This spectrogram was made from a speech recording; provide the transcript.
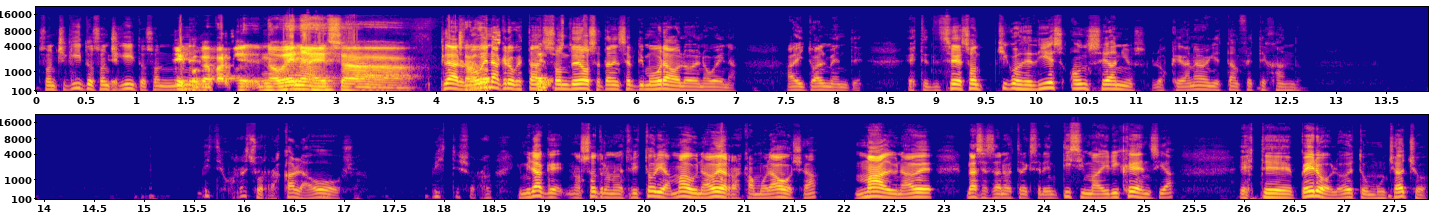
Son chiquitos, son chiquitos, son. Sí, porque aparte novena es ya. Claro, ya novena dos. creo que están, son de 12, están en séptimo grado lo de novena, habitualmente. Este, son chicos de 10, 11 años los que ganaron y están festejando. Jorge, Eso rascar la olla. ¿Viste? Eso Y mirá que nosotros nuestra historia más de una vez rascamos la olla. Más de una vez, gracias a nuestra excelentísima dirigencia. Este, pero lo de estos muchachos.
